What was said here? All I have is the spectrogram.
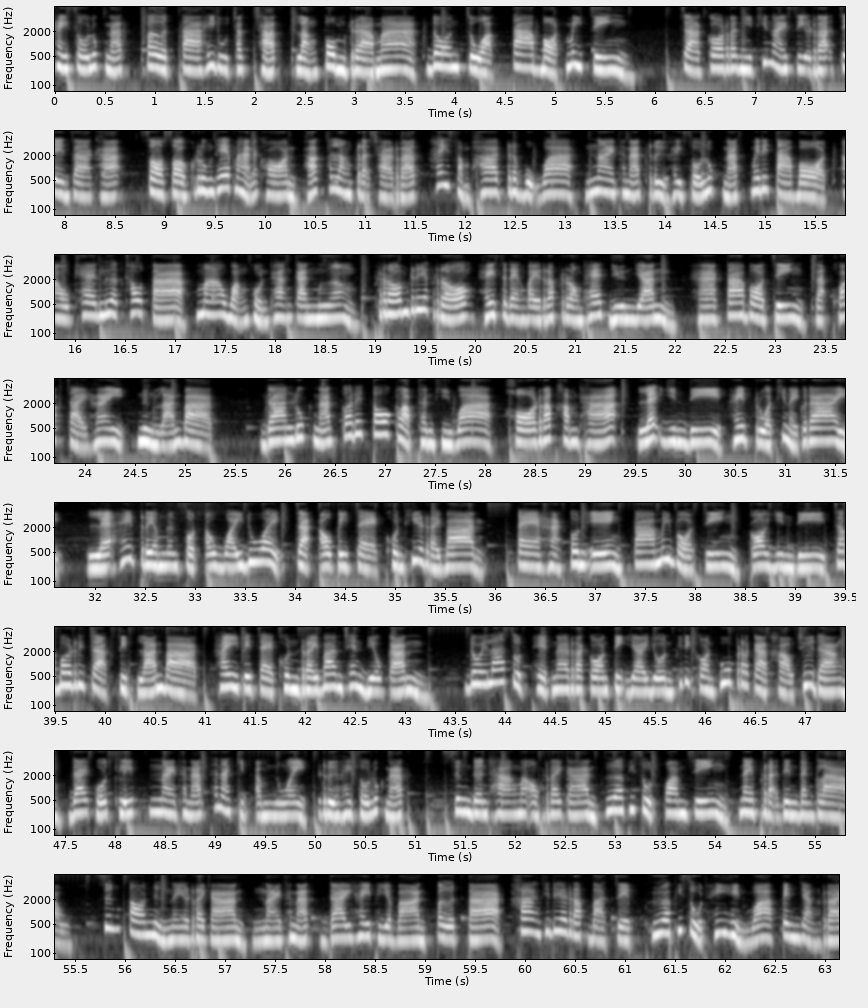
ไฮโซลูกนัดเปิดตาให้ดูชัดๆ หลังปมดราม่าโดนจวกตาบอดไม่จริง จากกรณีที่นายศิระเจนจาคะสสกรุงเทพมหานครพักพลังประชารัฐ ให้สัมภาษณ์ระบุว่านายธนัทหรือไฮโซลูกนัดไม่ได้ตาบอด เอาแค่เลือดเข้าตา มาหวังผลทางการเมือง พร้อมเรียกร้องให้แสดงใบรับรองแพทย์ยืนยัน หากตาบอดจริงจะควักจ่ายให้ 1 ล้านบาท ด้านลูกนัดก็ได้โต้กลับทันทีว่า ขอรับคำท้า และยินดีให้ตรวจที่ไหนก็ได้ และให้เตรียมเงินสดเอาไว้ด้วย จะเอาไปแจกคนที่ไร้บ้าน แต่หากตนเองตาไม่บอดจริง ก็ยินดีจะบริจาค 10 ล้านบาท ให้ไปแจกคนไร้บ้านเช่นเดียวกันโดยล่าสุดเพจนารากรติยายนพิธีกรผู้ประกาศข่าวชื่อดัง ได้โพสต์คลิป นายธนัทธนากิจอำนวย หรือไฮโซลูกนัด ซึ่งเดินทางมาออกรายการเพื่อพิสูจน์ความจริงในประเด็นดังกล่าว ซึ่งตอนหนึ่งในรายการ นายธนัทได้ให้พยาบาลเปิดตาข้างที่ได้รับบาดเจ็บ เพื่อพิสูจน์ให้เห็นว่าเป็นอย่างไร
